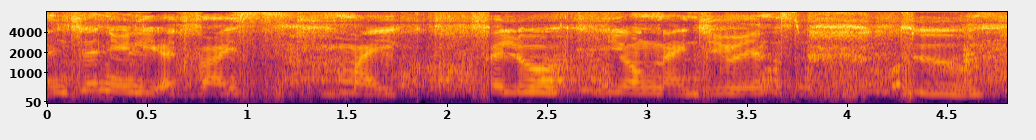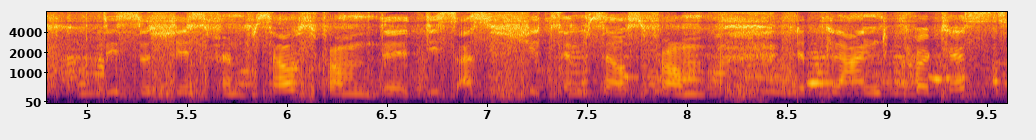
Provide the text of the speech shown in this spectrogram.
and genuinely advise my fellow young Nigerians to dissociate themselves from the disassociate themselves from the planned protest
